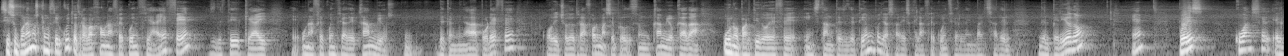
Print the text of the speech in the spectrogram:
Si suponemos que un circuito trabaja a una frecuencia f, es decir, que hay eh, una frecuencia de cambios determinada por f, o dicho de otra forma, se produce un cambio cada 1 partido f instantes de tiempo, ya sabéis que la frecuencia es la inversa del, periodo, ¿eh? pues ¿cuál se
